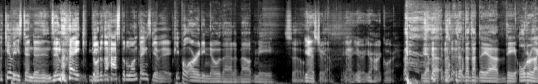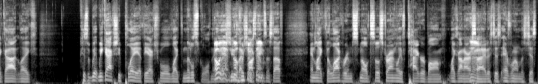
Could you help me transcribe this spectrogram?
Achilles tendons and like go to the hospital on Thanksgiving. People already know that about me. So Yeah, it's true. Yeah, yeah you're you're hardcore. Yeah, the the, the, the, the, uh, the older I got, like, because we, we could actually play at the actual like the middle school. And they Oh, yeah. actually No, use, for like, sure, same. and stuff. And like the locker room smelled so strongly of Tiger Balm. Like on our Yeah. side, it's just everyone was just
